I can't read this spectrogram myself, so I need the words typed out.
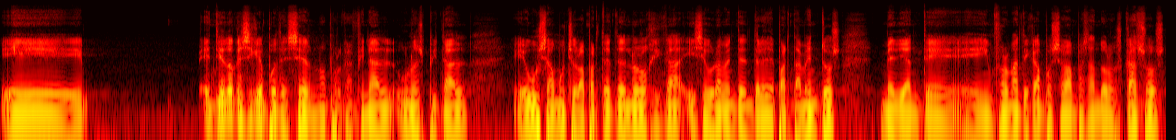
entiendo que sí que puede ser, ¿no? Porque al final un hospital eh, usa mucho la parte tecnológica y seguramente entre departamentos mediante eh, informática pues se van pasando los casos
